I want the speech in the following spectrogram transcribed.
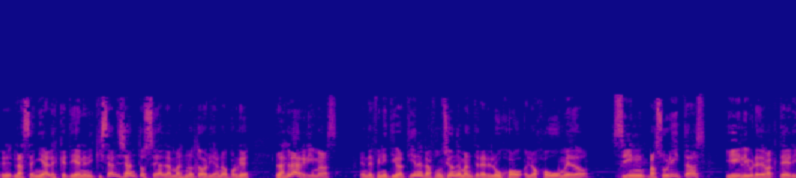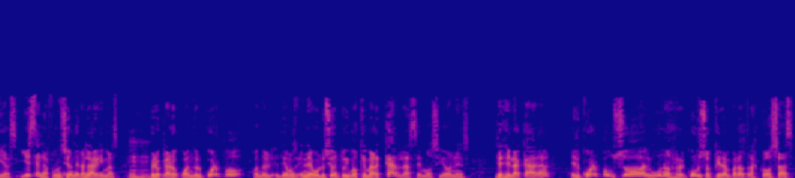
eh, las señales que tienen. Y quizá el llanto sea la más notoria, ¿no? Porque las lágrimas, en definitiva, tienen la función de mantener el ojo, el ojo húmedo, sin basuritas y libre de bacterias. Y esa es la función de las lágrimas. Pero claro, cuando el cuerpo, cuando digamos, en la evolución tuvimos que marcar las emociones desde la cara, el cuerpo usó algunos recursos que eran para otras cosas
